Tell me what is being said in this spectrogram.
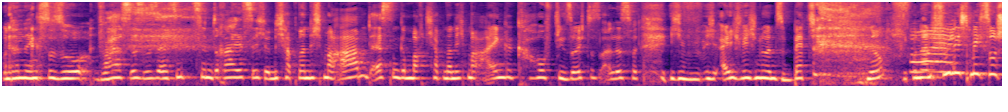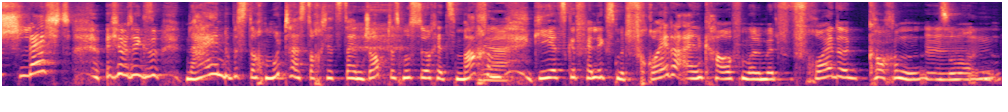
und dann denkst du so, was, es ist erst 17.30 Uhr und ich habe noch nicht mal Abendessen gemacht, ich habe noch nicht mal eingekauft, wie soll ich das alles? Ich, ich, eigentlich will ich nur ins Bett. Ne? Und dann fühle ich mich so schlecht. Ich denke so, nein, du bist doch Mutter, ist doch jetzt dein Job, das musst du doch jetzt machen. Ja. Geh jetzt gefälligst mit Freude einkaufen und mit Freude kochen. Mhm. So. Und,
